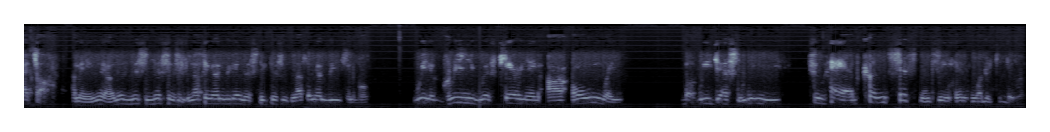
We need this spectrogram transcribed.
That's all. I mean, you know, this, this is nothing unrealistic. This is nothing unreasonable. We agree with carrying our own weight but we just need to have consistency in order to do it.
